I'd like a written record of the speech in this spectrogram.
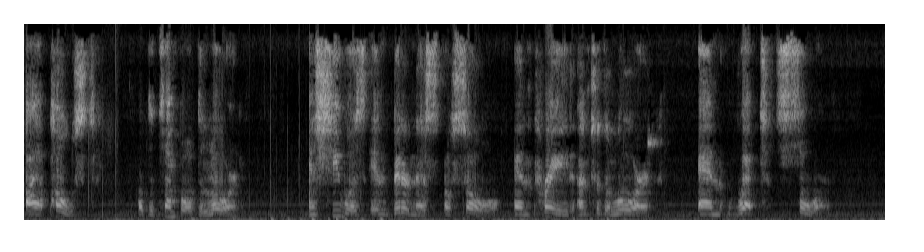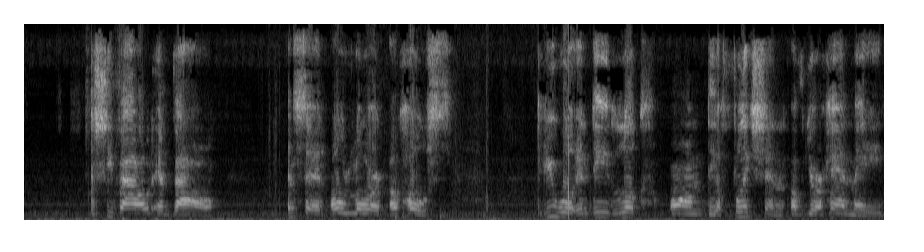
by a post of the temple of the Lord. And she was in bitterness of soul, and prayed unto the Lord, and wept sore. And she vowed and vowed, and said, O Lord of hosts, you will indeed look on the affliction of your handmaid,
